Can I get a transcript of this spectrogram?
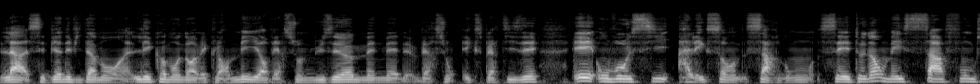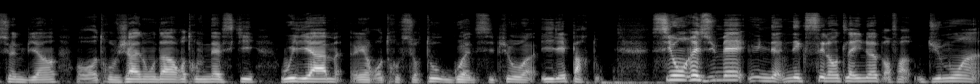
là c'est bien évidemment hein, les commandants avec leur meilleure version de muséum, Menmed version expertisée, et on voit aussi Alexandre Sargon, c'est étonnant mais ça fonctionne bien, on retrouve Janonda, on retrouve Nevsky, William, et on retrouve surtout Guan Scipio, hein, il est partout. Si on résumait une excellente line-up, enfin du moins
